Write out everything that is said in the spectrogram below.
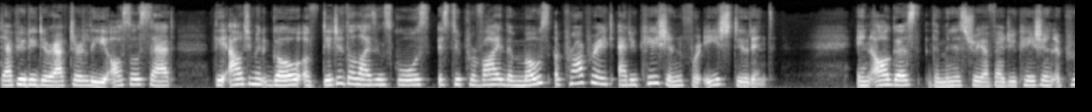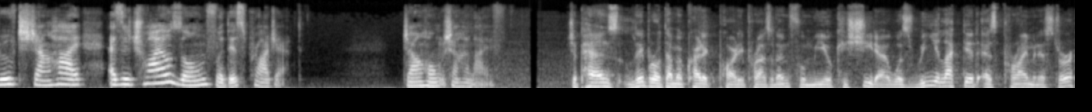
Deputy Director Li also said the ultimate goal of digitalizing schools is to provide the most appropriate education for each student. In August, the Ministry of Education approved Shanghai as a trial zone for this project. Zhang Hong, Shanghai Live. Japan's Liberal Democratic Party President Fumio Kishida was re-elected as prime minister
